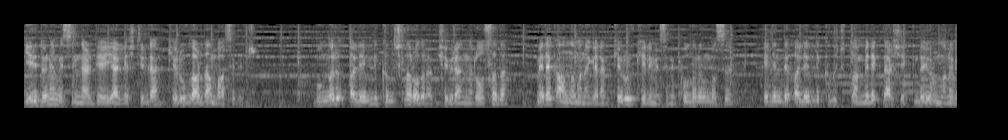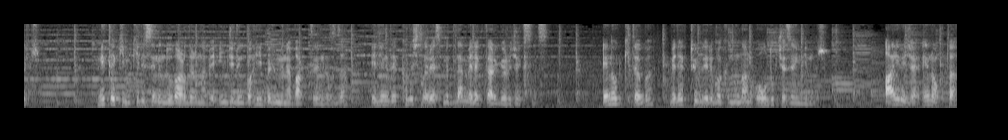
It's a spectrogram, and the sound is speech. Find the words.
geri dönemesinler diye yerleştirilen keruvlardan bahsedilir. Bunları alevli kılıçlar olarak çevirenler olsa da melek anlamına gelen keruv kelimesinin kullanılması elinde alevli kılıç tutan melekler şeklinde yorumlanabilir. Nitekim kilisenin duvarlarına ve İncil'in vahiy bölümüne baktığınızda elinde kılıçla resmedilen melekler göreceksiniz. Enok kitabı melek türleri bakımından oldukça zengindir. Ayrıca Enok'ta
